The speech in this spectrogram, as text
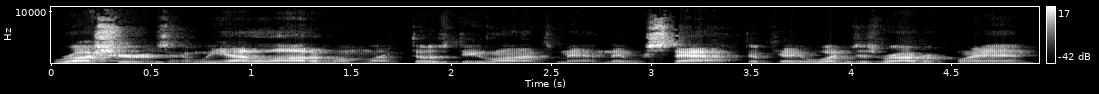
rushers, and we had a lot of them, like those D lines, man, they were stacked. Okay. It wasn't just Robert Quinn.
